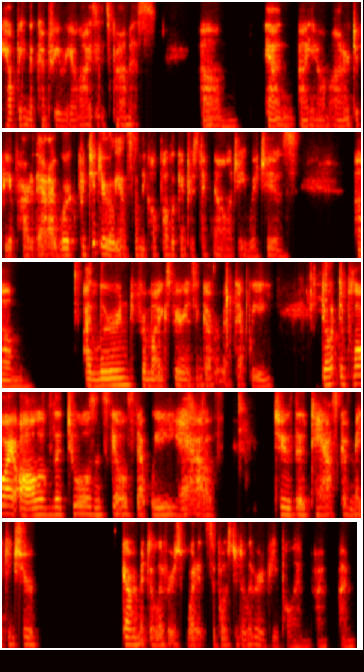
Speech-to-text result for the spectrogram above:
helping the country realize its promise. Um, and uh, you know, I'm honored to be a part of that. I work particularly on something called public interest technology, which is um, I learned from my experience in government that we don't deploy all of the tools and skills that we have to the task of making sure government delivers what it's supposed to deliver to people. And I'm, I'm,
